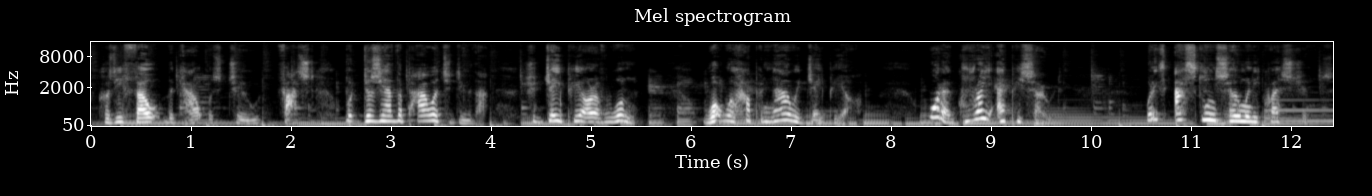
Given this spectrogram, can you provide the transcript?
because he felt the count was too fast. But does he have the power to do that? Should JPR have won? What will happen now with JPR? What a great episode! When it's asking so many questions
